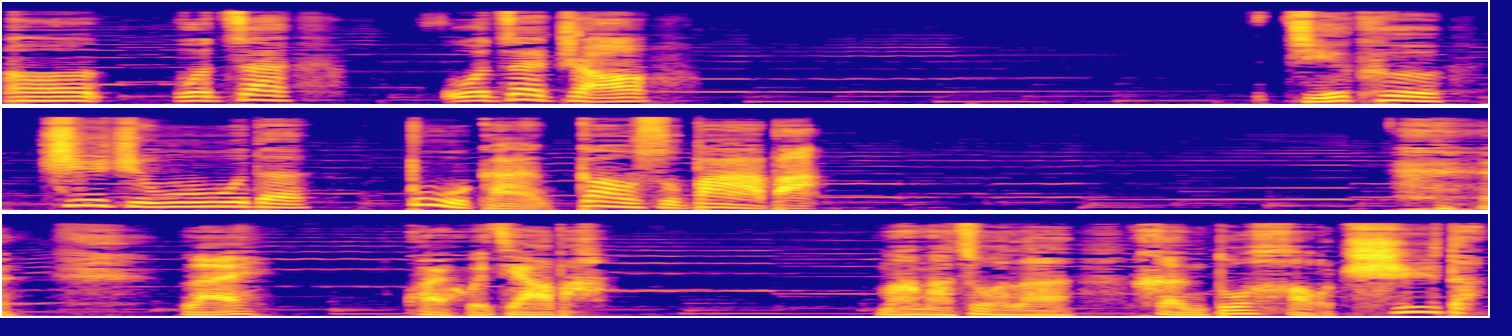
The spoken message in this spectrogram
呃，我在，我在找。杰克支支吾吾的，不敢告诉爸爸。来，快回家吧，妈妈做了很多好吃的。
